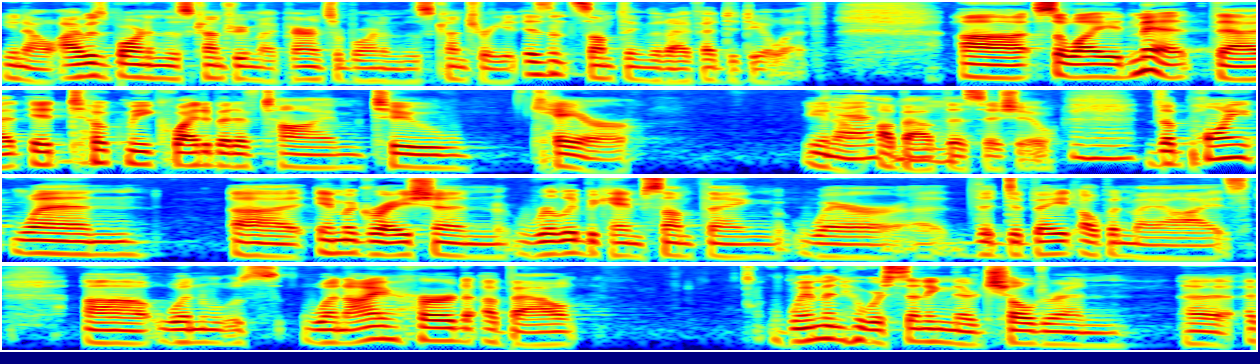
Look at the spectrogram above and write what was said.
You know, I was born in this country, my parents were born in this country. It isn't something that I've had to deal with. Uh, so I admit that it took me quite a bit of time to care you know, Yeah. about this issue. The point when uh, immigration really became something where uh, the debate opened my eyes uh, when was when I heard about women who were sending their children. Uh, uh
